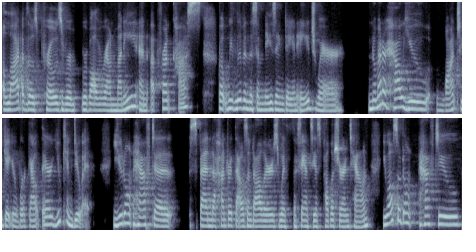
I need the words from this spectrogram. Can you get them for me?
A lot of those pros re- revolve around money and upfront costs, but we live in this amazing day and age where no matter how you want to get your work out there, you can do it. You don't have to spend a $100,000 with the fanciest publisher in town. You also don't have to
